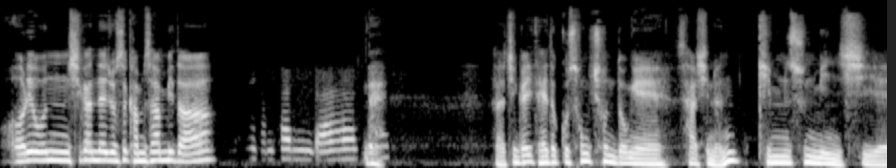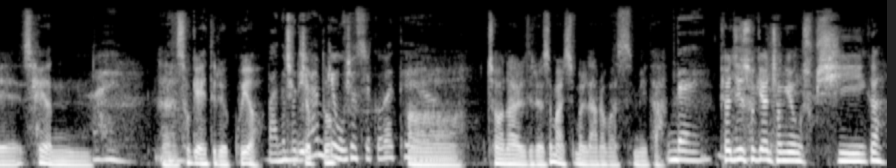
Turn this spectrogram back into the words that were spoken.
어려운 시간 내줘서 감사합니다. 네, 감사합니다. 네. 아, 지금까지 대덕구 송촌동에 사시는 김순민 씨의 사연 아유, 아, 소개해드렸고요. 많은 분들이 함께 또, 오셨을 것 같아요. 어, 전화를 드려서 말씀을 나눠봤습니다. 네. 편지 소개한 정영숙 씨가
